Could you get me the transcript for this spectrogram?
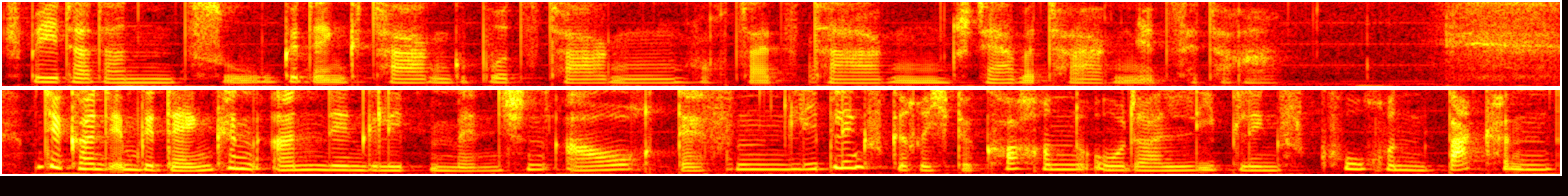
später dann zu Gedenktagen, Geburtstagen, Hochzeitstagen, Sterbetagen etc. Und ihr könnt im Gedenken an den geliebten Menschen auch dessen Lieblingsgerichte kochen oder Lieblingskuchen backen.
